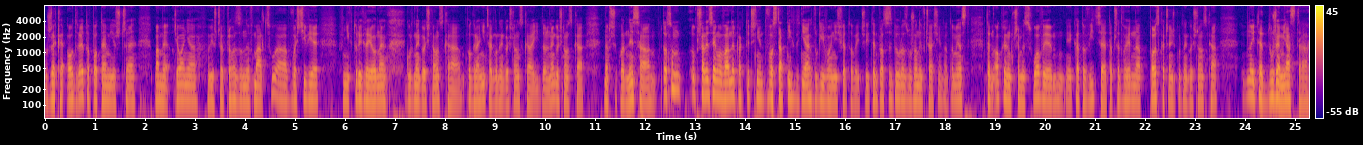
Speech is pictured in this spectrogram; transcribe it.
rzekę Odrę, to potem jeszcze mamy działania jeszcze wprowadzone w marcu, a właściwie w niektórych rejonach Górnego Śląska, pogranicza Górnego Śląska i Dolnego Śląska, na przykład Nysa, to są obszary zajmowane praktycznie w ostatnich dniach II wojny światowej, czyli ten proces był rozłożony w czasie. Natomiast ten okręg przemysłowy, Katowice, ta przedwojenna polska część Górnego Śląska, no i te duże miasta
